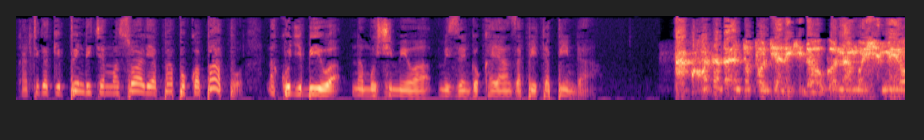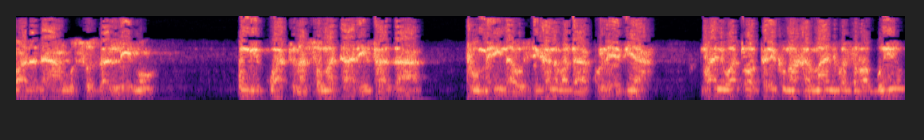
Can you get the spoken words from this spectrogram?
katika kipindi cha maswali ya papo kwa papo na kujibiwa na Mheshimiwa Mizengo Kayanza pita Pinda. Kwanza nitofautiane kidogo na mheshimiwa dada yangu Susan Limo. Ungekuwa tunasoma taarifa za tume inayohusika na madawa ya kulevya, kwani watu wapelekwe mahakamani kwa sababu hiyo?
